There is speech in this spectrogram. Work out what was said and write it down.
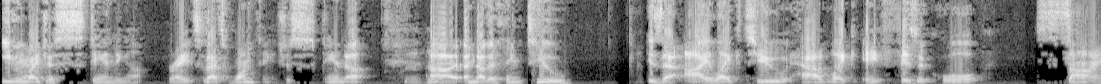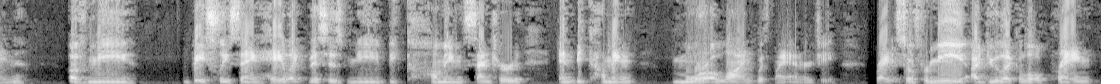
even yeah. by just standing up, right? So that's one thing, just stand up. Mm-hmm. Uh, another thing, too, is that I like to have like a physical sign of me basically saying, hey, like this is me becoming centered and becoming more aligned with my energy, right? So for me, I do like a little praying,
